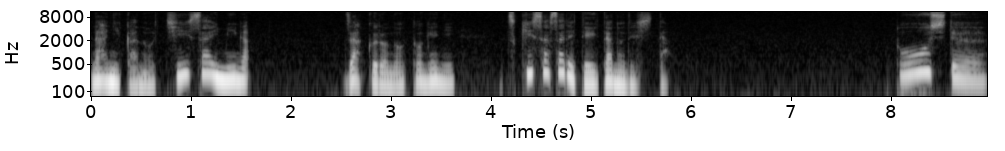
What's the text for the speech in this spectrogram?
何かの小さい実がザクロのトゲに突き刺されていたのでした。どうして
